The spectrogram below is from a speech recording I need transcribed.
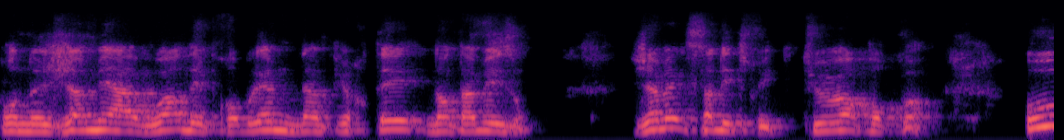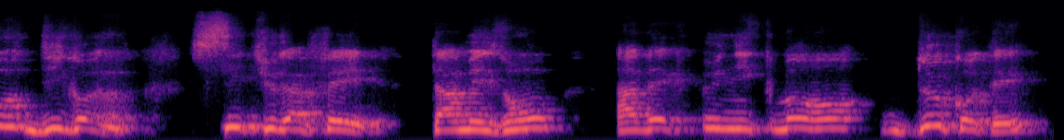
pour ne jamais avoir des problèmes d'impureté dans ta maison. Jamais que ça détruite. Tu vas voir pourquoi? Ou Digon, si tu l'as fait ta maison avec uniquement deux côtés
